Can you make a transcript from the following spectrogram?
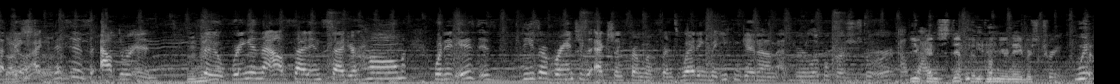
That Nice. thing. I, this is outdoor in. Mm-hmm. So bring in the outside inside your home. What it is is these are branches actually from a friend's wedding, but you can get them at your local grocery store or outside. You can snip them from your neighbor's tree. We're,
